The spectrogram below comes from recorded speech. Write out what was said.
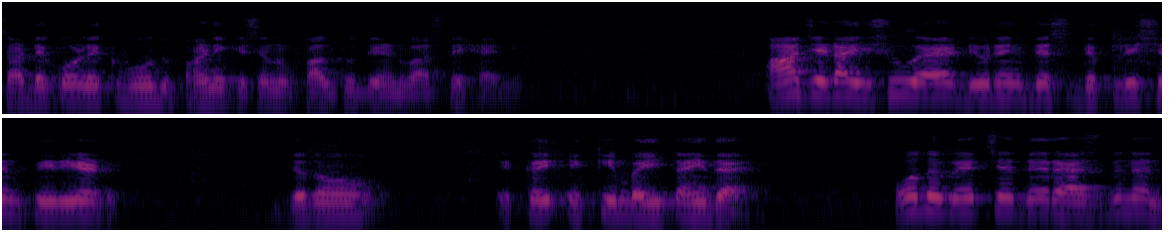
ਸਾਡੇ ਕੋਲ ਇੱਕ ਬੂੰਦ ਪਾਣੀ ਕਿਸੇ ਨੂੰ ਫालतू ਦੇਣ ਵਾਸਤੇ ਹੈ ਨਹੀਂ। ਆ ਜਿਹੜਾ ਇਸ਼ੂ ਹੈ ਡਿਊਰਿੰਗ ਦਿਸ ਡਿਪਲੀਸ਼ਨ ਪੀਰੀਅਡ ਜਦੋਂ 21 ਮਈ ਤਾਈਂ ਦਾ ਉਹਦੇ ਵਿੱਚ there has been a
